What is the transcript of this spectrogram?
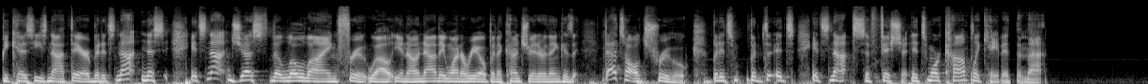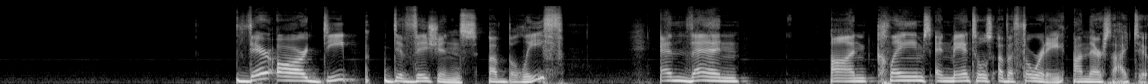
because he's not there, but it's not nece- it's not just the low-lying fruit. Well, you know, now they want to reopen the country and everything cuz that's all true, but it's but it's it's not sufficient. It's more complicated than that. There are deep divisions of belief and then on claims and mantles of authority on their side too.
